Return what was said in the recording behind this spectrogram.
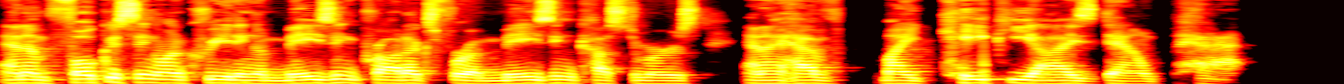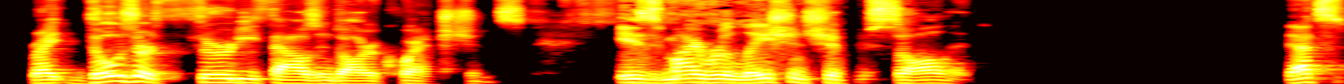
and I'm focusing on creating amazing products for amazing customers and I have my KPIs down pat? Right? Those are $30,000 questions. Is my relationship solid? That's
